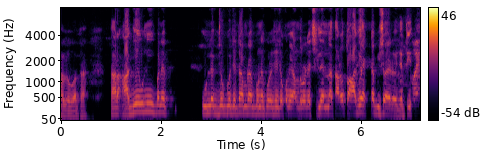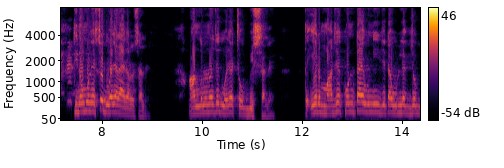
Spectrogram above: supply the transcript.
ভালো কথা। তার আগে উনি মানে উল্লেখযোগ্য যেটা আমরা মনে করেছি, যখন এই আন্দোলনে ছিলেন না, তারও তো আগে একটা বিষয় রয়েছে। তৃণমূল এসছে দু হাজার এগারো সালে। আন্দোলন হয়েছে দু হাজার চব্বিশ সালে। তো এর মাঝে কোনটায় উনি যেটা উল্লেখযোগ্য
